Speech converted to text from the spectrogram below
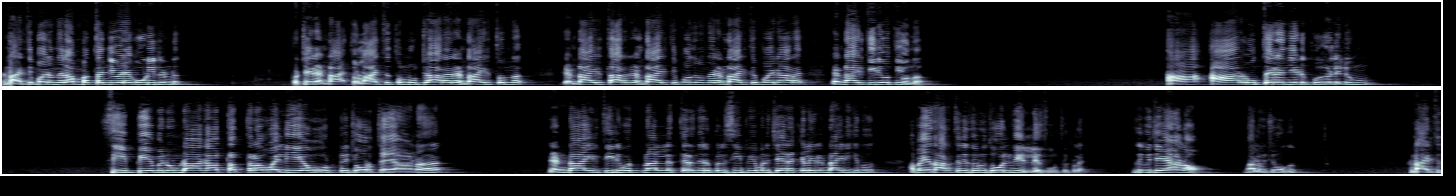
രണ്ടായിരത്തി പതിനൊന്നിൽ അമ്പത്തഞ്ച് വരെ കൂടിയിട്ടുണ്ട്. പക്ഷേ രണ്ടാ തൊള്ളായിരത്തി തൊണ്ണൂറ്റാറ് രണ്ടായിരത്തൊന്ന് രണ്ടായിരത്തി ആറ് രണ്ടായിരത്തി പതിനൊന്ന് രണ്ടായിരത്തി പതിനാറ് രണ്ടായിരത്തി ഇരുപത്തി ഒന്ന് ആ ആറു തെരഞ്ഞെടുപ്പുകളിലും സി പി എമ്മിനുണ്ടാകാത്തത്ര വലിയ വോട്ട് ചോർച്ചയാണ് രണ്ടായിരത്തി ഇരുപത്തിനാലിലെ തെരഞ്ഞെടുപ്പിൽ സി പി എമ്മിന് ചേരക്കലിരുണ്ടായിരിക്കുന്നത് അപ്പോൾ യഥാർത്ഥത്തിൽ ഇതൊരു തോൽവിയല്ലേ സുഹൃത്തുക്കളെ? ഇത് വിജയമാണോ? ആലോചിച്ച് നോക്ക്. രണ്ടായിരത്തി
